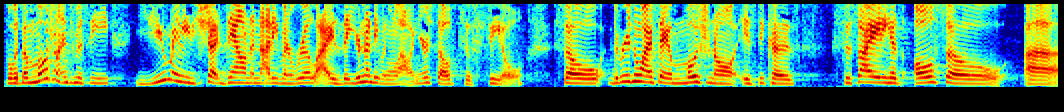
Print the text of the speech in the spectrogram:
But with emotional intimacy, you may be shut down and not even realize that you're not even allowing yourself to feel. So the reason why I say emotional is because society has also uh,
